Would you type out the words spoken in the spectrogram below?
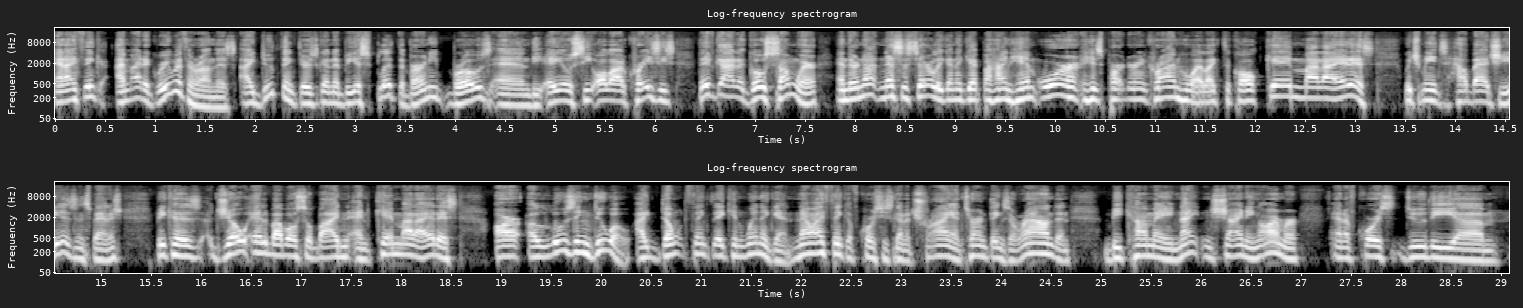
And I think I might agree with her on this. I do think there's going to be a split. The Bernie bros and the AOC all out crazies, they've got to go somewhere, and they're not necessarily going to get behind him or his partner in crime, who I like to call Que mala eres, which means how bad she is in Spanish, because Joe El Baboso Biden and Que mala eres are a losing duo. I don't think they can win again. Now, I think, of course, he's going to try and turn things around and become a knight in shining armor, and of course, do the. Um,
